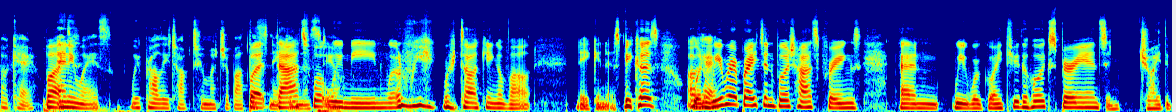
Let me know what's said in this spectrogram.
Okay. But- But anyways, we probably talked too much about But this that's what we mean when we were talking about nakedness. Because when we were at Breitenbush Hot Springs and we were going through the whole experience, enjoyed the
